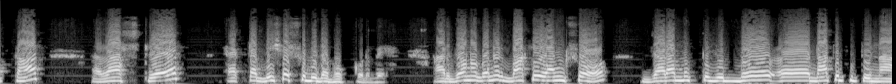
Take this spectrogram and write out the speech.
আপনার রাষ্ট্রের একটা বিশেষ সুবিধা ভোগ করবে। আর জনগণের বাকি অংশ যারা মুক্তিযুদ্ধ নাতিপুতি না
